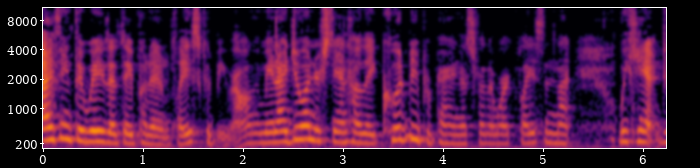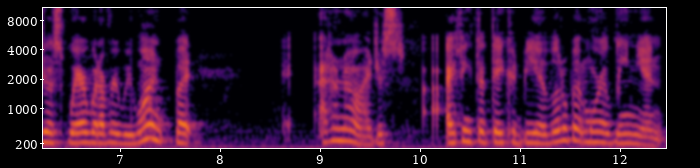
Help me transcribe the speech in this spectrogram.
I think the way that they put it in place could be wrong. I mean, I do understand how they could be preparing us for the workplace and that we can't just wear whatever we want, but I don't know. I just I think that they could be a little bit more lenient.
